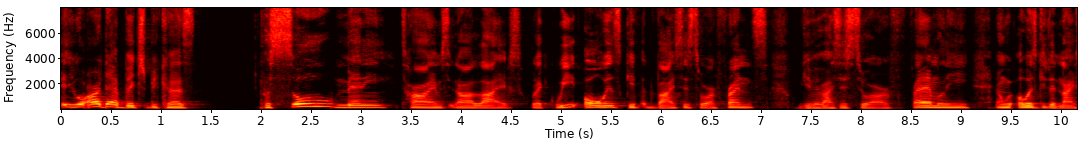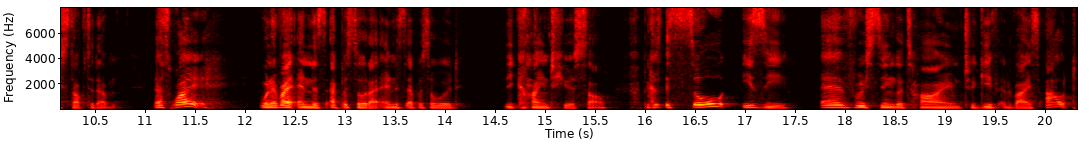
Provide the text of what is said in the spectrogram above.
you are that bitch because for so many times in our lives, like we always give advices to our friends, we give advices to our family, and we always give the nice stuff to them. That's why whenever I end this episode, I end this episode with be kind to yourself. Because it's so easy every single time to give advice out,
